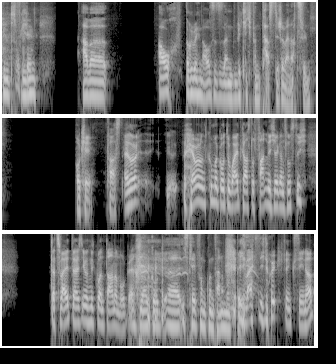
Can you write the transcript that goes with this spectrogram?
Bild fliegen. Okay. Aber auch darüber hinaus ist es ein wirklich fantastischer Weihnachtsfilm. Okay, passt. Also Harold und Kuma Go to White Castle fand ich ja ganz lustig. Der zweite heißt irgendwas mit Guantanamo, gell? Ja, gut, uh, Escape from Guantanamo Bay. Ich weiß nicht, ob ich den gesehen habe.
